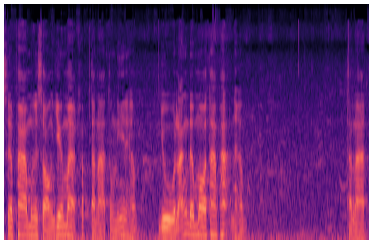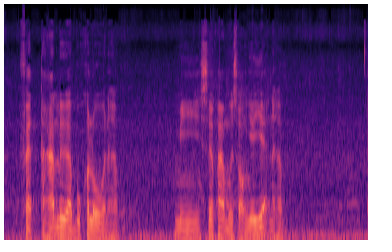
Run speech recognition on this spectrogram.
เสื้อผ้ามือสองเยอะมากครับ ตลาดตรงนี้นะครับ อยู่หลังเดอะมอลล์ท่าพระนะครับ ตลาดแฟดทหารเรือบุคโลนะครับ มีเสื้อผ้ามือสองเยอะแยะนะครับ ต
